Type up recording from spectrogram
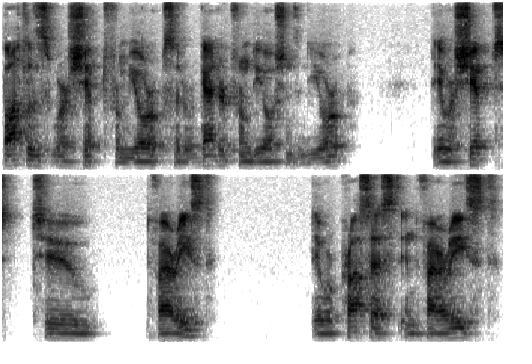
bottles were shipped from Europe, so they were gathered from the oceans into Europe. They were shipped to the Far East. They were processed in the Far East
